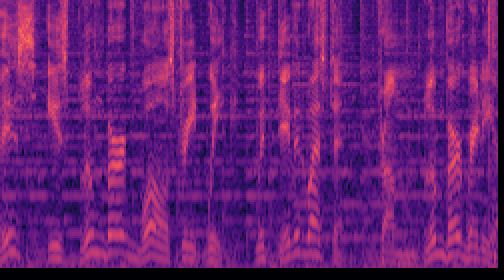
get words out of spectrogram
This is Bloomberg Wall Street Week with David Westin from Bloomberg Radio.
